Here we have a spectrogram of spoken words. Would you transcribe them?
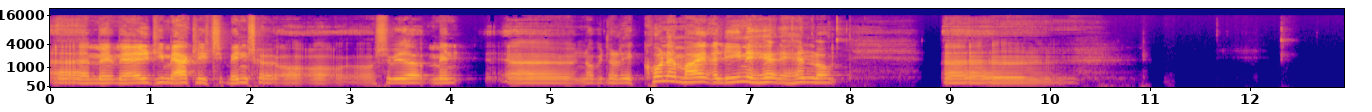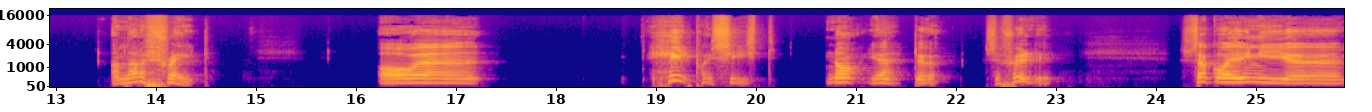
Øh, med, med alle de mærkelige mennesker og, og, og så videre. Men øh, når, vi, når det kun er mig alene her, det handler om, øh, I'm not afraid. Og øh, helt præcist, når jeg dør, selvfølgelig, så går jeg ind i øh,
